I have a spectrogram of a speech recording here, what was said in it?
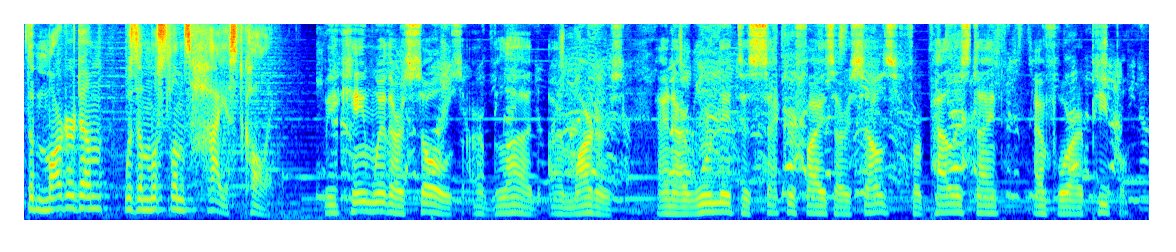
The martyrdom was a Muslim's highest calling. We came with our souls, our blood, our martyrs, and are wounded to sacrifice ourselves for Palestine and for our people.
